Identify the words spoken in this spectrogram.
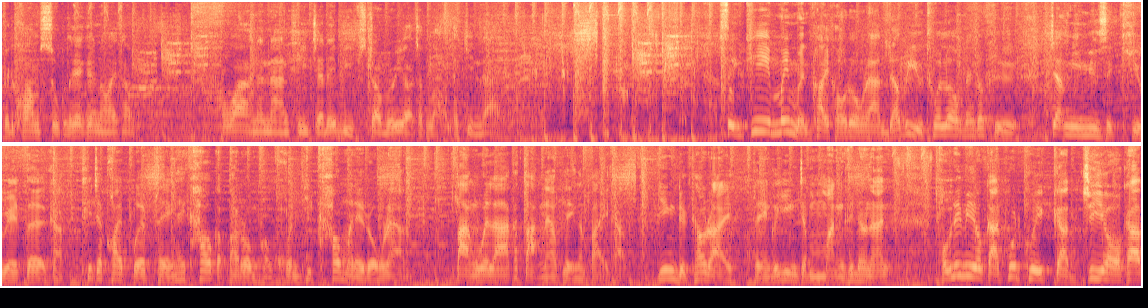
เป็นความสุขเล็กๆน้อยๆครับ เพราะว่านานๆทีจะได้บีบสตรอเบอรี่ออกจากหลอดและกินได้ สิ่งที่ไม่เหมือนใครของโรงแรม W ทั่วโลกนั่นก็คือ จะมี Music Curator ครับ ที่จะคอยเปิดเพลงให้เข้ากับอารมณ์ของคนที่เข้ามาในโรงแรม ต่างเวลาก็ต่างแนวเพลงกันไปครับ ยิ่งดึกเท่าไหร่ เพลงก็ยิ่งจะมันขึ้นเท่านั้น ผมได้มีโอกาสพูดคุยกับ Gio ครับ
